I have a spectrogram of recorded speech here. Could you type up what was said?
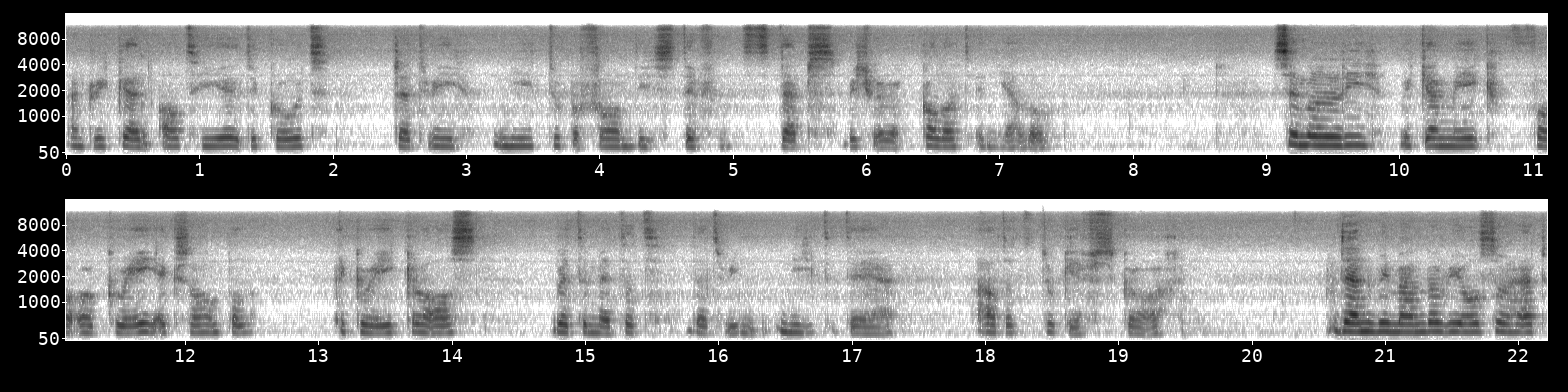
and we can add here the code that we need to perform these different steps which were colored in yellow. Similarly, we can make for a gray example a gray class with the method that we need there added to give score. Then remember we also had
